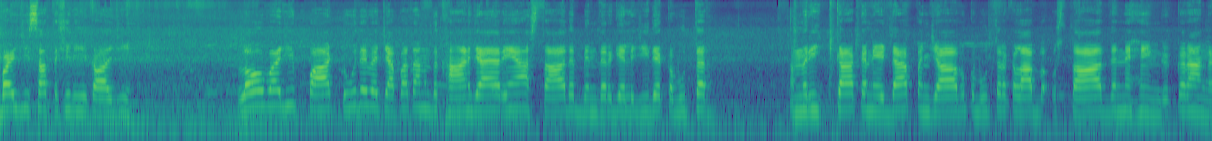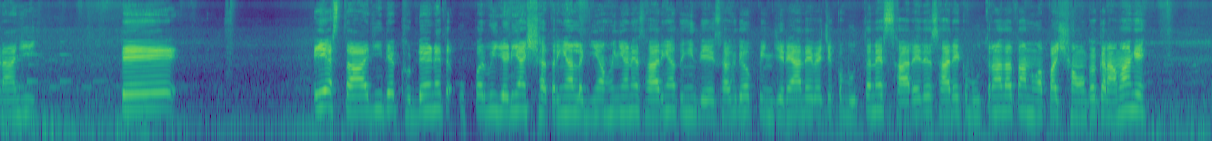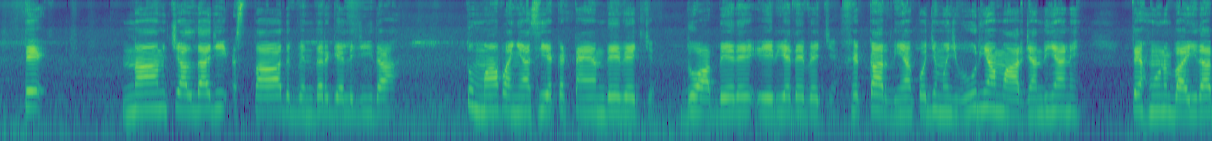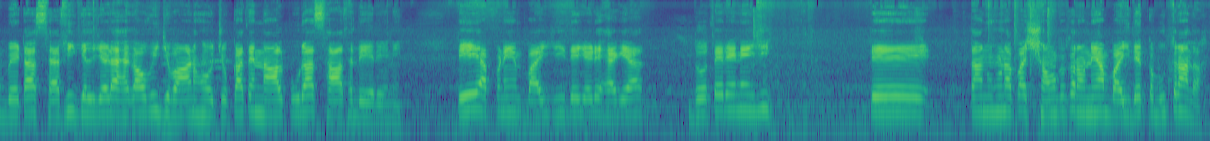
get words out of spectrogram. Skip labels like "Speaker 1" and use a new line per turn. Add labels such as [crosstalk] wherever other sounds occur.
ਬਾਈ ਜੀ, ਸਤਿ ਸ਼੍ਰੀ ਅਕਾਲ ਜੀ। ਲਓ ਬਾਈ ਜੀ ਪਾਰਟ 2 ਦੇ ਵਿੱਚ ਆਪਾਂ ਤੁਹਾਨੂੰ ਦਿਖਾਉਣ ਜਾ ਰਹੇ ਹਾਂ ਉਸਤਾਦ ਬਿੰਦਰ ਗਿੱਲ ਜੀ ਦੇ ਕਬੂਤਰ। ਅਮਰੀਕਾ, ਕੈਨੇਡਾ, ਪੰਜਾਬ ਕਬੂਤਰ ਕਲੱਬ ਉਸਤਾਦ ਨਹਿੰਗ ਘਰਾਂਗਣਾ ਜੀ। ਤੇ ਇਹ ਉਸਤਾਦ ਜੀ ਦੇ ਖੁੱਡੇ ਨੇ ਤੇ ਉੱਪਰ ਵੀ ਜਿਹੜੀਆਂ ਛਤਰੀਆਂ ਲੱਗੀਆਂ ਹੋਈਆਂ ਨੇ ਸਾਰੀਆਂ, ਤੁਸੀਂ ਦੇਖ ਸਕਦੇ ਹੋ ਪਿੰਜਰਿਆਂ ਦੇ ਵਿੱਚ ਕਬੂਤਰ ਨੇ, ਸਾਰੇ ਦੇ ਸਾਰੇ ਕਬੂਤਰਾਂ ਦਾ ਤੁਹਾਨੂੰ ਆਪਾਂ ਸ਼ੌਂਕ ਕਰਾਵਾਂਗੇ। ਤੇ ਨਾਮ ਚੱਲਦਾ ਜੀ ਉਸਤਾਦ ਬਿੰਦਰ ਗਿੱਲ ਜੀ ਦਾ। ਧੁੰਮਾਂ ਪਾਈਆਂ ਸੀ ਇੱਕ ਟਾਈਮ ਦੇ ਵਿੱਚ, ਦੁਆਬੇ ਦੇ ਏਰੀਆ ਦੇ ਵਿੱਚ। ਫਿਰ ਘਰ ਦੀਆਂ ਕੁਝ ਮਜਬੂਰੀਆਂ ਮਾਰ ਜਾਂਦੀਆਂ ਨੇ। ਤੇ ਹੁਣ ਬਾਈ ਦਾ ਬੇਟਾ ਸੈਫੀ ਗਿੱਲ ਜਿਹੜਾ ਹੈਗਾ, ਉਹ ਵੀ ਜਵਾਨ ਹੋ ਚੁੱਕਾ ਤੇ ਨਾਲ ਪੂਰਾ ਸਾਥ ਦੇ ਰਹੇ ਨੇ। ਤੇ ਇਹ ਆਪਣੇ ਬਾਈ ਜੀ ਦੇ ਜਿਹੜੇ ਹੈਗੇ ਆ ਦੋ ਤੇਰੇ ਨੇ ਜੀ। ਤੇ ਤੁਹਾਨੂੰ ਹੁਣ ਆਪਾਂ ਸ਼ੌਂਕ ਕਰਾਉਂਦੇ ਆ ਬਾਈ ਦੇ ਕਬੂਤਰਾਂ ਦਾ।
